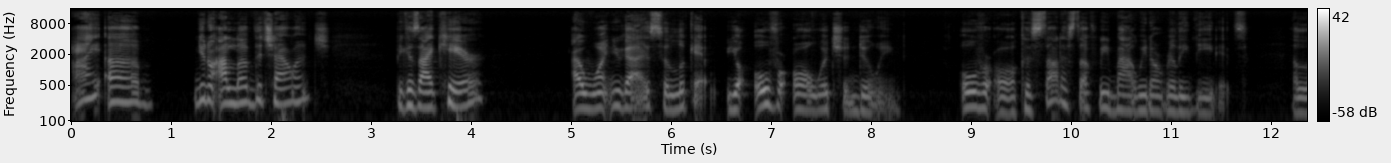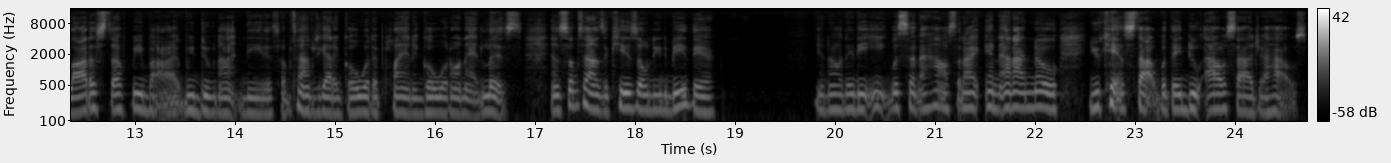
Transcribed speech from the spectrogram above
i um you know i love the challenge because i care i want you guys to look at your overall what you're doing overall because a lot of stuff we buy we don't really need it. A lot of stuff we buy we do not need it. Sometimes you got to go with a plan and go with on that list. And sometimes the kids don't need to be there. You know they to eat what's in the house. And i and, and i know you can't stop what they do outside your house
